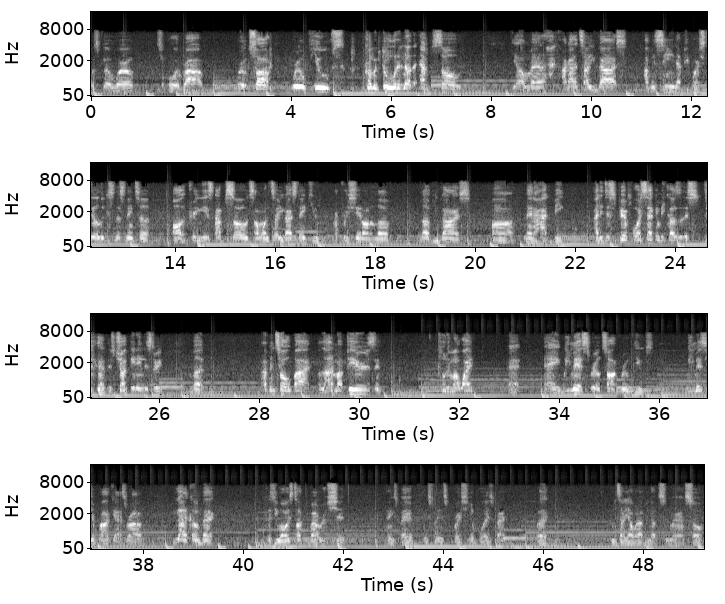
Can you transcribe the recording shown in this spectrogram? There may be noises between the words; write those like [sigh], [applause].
What's good, world? It's your boy Rob. Real talk, real views. Coming through with another episode. Yo, man, I gotta tell you guys, I've been seeing that people are still listening to all the previous episodes. I want to tell you guys thank you. I appreciate all the love. Love you guys. Uh, man, I had to be, I had to disappear for a second because of this [laughs] this trucking industry, but I've been told by a lot of my peers and including my wife that hey, we miss real talk, real views. We miss your podcast, Rob. You gotta come back because you always talked about real shit. Thanks, babe. Thanks for the inspiration. Your boy is back. But let me tell y'all what I've been up to, man. So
